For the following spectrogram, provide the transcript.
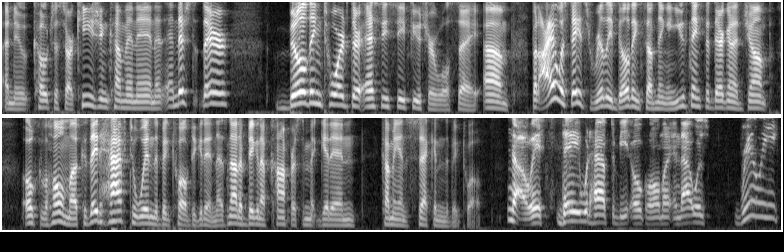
a new coach of Sarkisian coming in, and, and they're, they're building towards their SEC future, we'll say. Um, but Iowa State's really building something, and you think that they're going to jump Oklahoma because they'd have to win the Big 12 to get in. That's not a big enough conference to get in coming in second in the Big 12. No, it's they would have to beat Oklahoma, and that was really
